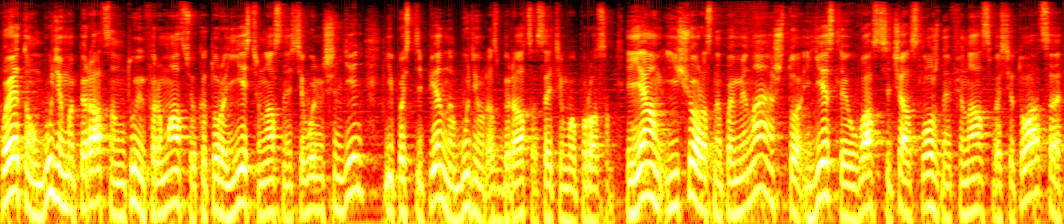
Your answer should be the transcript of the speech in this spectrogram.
Поэтому будем опираться на ту информацию, которая есть у нас на сегодняшний день и постепенно будем разбираться с этим вопросом. И я вам еще раз напоминаю, что если у вас сейчас сложная финансовая ситуация,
